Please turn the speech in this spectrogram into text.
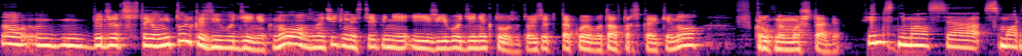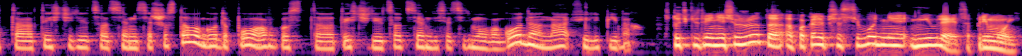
Ну, бюджет состоял не только из его денег, но в значительной степени и из его денег тоже. То есть это такое вот авторское кино в крупном масштабе. Фильм снимался с марта 1976 года по август 1977 года на Филиппинах. С точки зрения сюжета, «Апокалипсис сегодня» не является прямой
